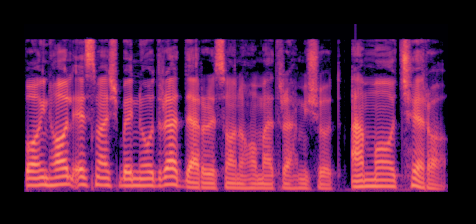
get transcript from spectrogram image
با این حال اسمش به ندرت در رسانه ها مطرح می شد. اما چرا؟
